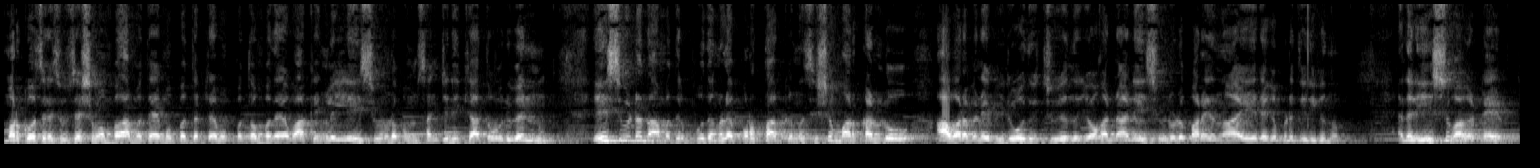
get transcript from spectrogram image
മർക്കോസിന് സുവിശേഷം ഒമ്പതാമത്തെ മുപ്പത്തെട്ട് മുപ്പത്തൊമ്പത് വാക്യങ്ങളിൽ യേശുവിനോടൊപ്പം സഞ്ചരിക്കാത്ത ഒരുവൻ യേശുവിന്റെ നാമത്തിൽ ഭൂതങ്ങളെ പുറത്താക്കുന്ന ശിഷ്യന്മാർ കണ്ടു. അവർ അവനെ വിരോധിച്ചു എന്ന് യോഹന്നാൻ യേശുവിനോട് പറയുന്നതായി രേഖപ്പെടുത്തിയിരിക്കുന്നു. എന്നാൽ യേശു ആകട്ടെ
